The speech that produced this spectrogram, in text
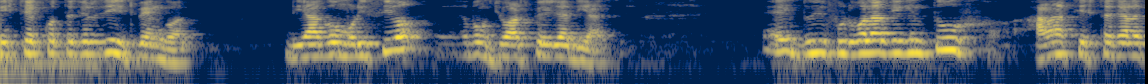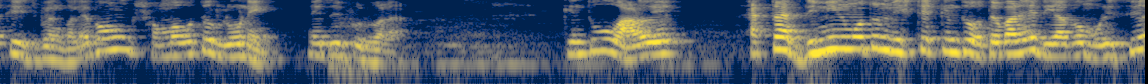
মিস্টেক করতে চলেছে ইস্ট বেঙ্গল দিয়াগো মরিসিও এবং জর্জ পেইরা দিয়াস এই দুই ফুটবলারকে কিন্তু আনার চেষ্টা চালাচ্ছে ইস্ট বেঙ্গল এবং সম্ভবত লোনে এই দুই ফুটবলার কিন্তু আরও একটা দিমির মতন মিস্টেক কিন্তু হতে পারে দিয়াগো মরিসিও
